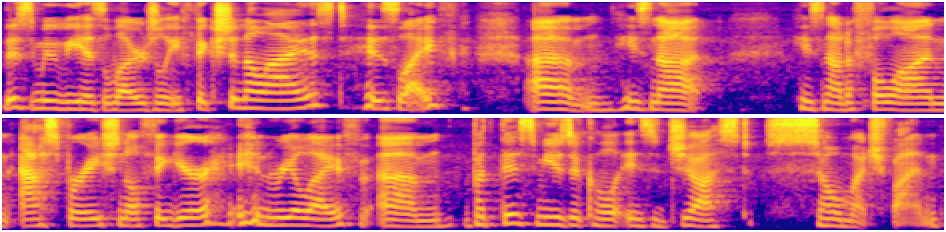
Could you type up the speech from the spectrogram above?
this movie has largely fictionalized his life. Um, he's not he's not a full on aspirational figure in real life. Um, but this musical is just so much fun.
